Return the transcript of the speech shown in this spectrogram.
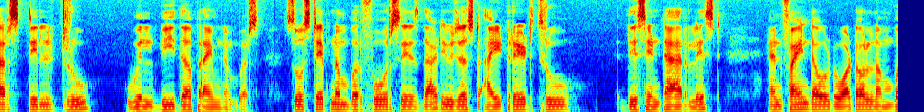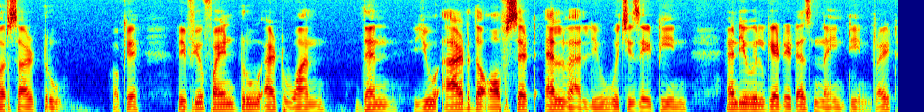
are still true will be the prime numbers. So step number 4 says that you just iterate through this entire list and find out what all numbers are true. Okay. If you find true at 1 then you add the offset L value which is 18 and you will get it as 19 right.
